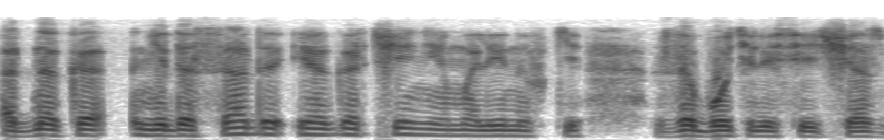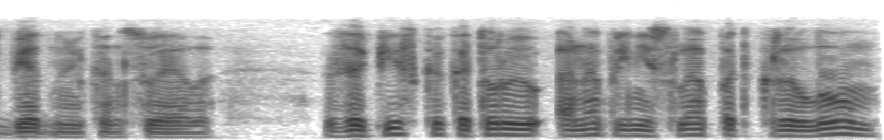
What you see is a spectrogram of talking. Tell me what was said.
Однако недосада и огорчение Малиновки заботили сейчас бедную Консуэло. Записка, которую она принесла под крылом,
